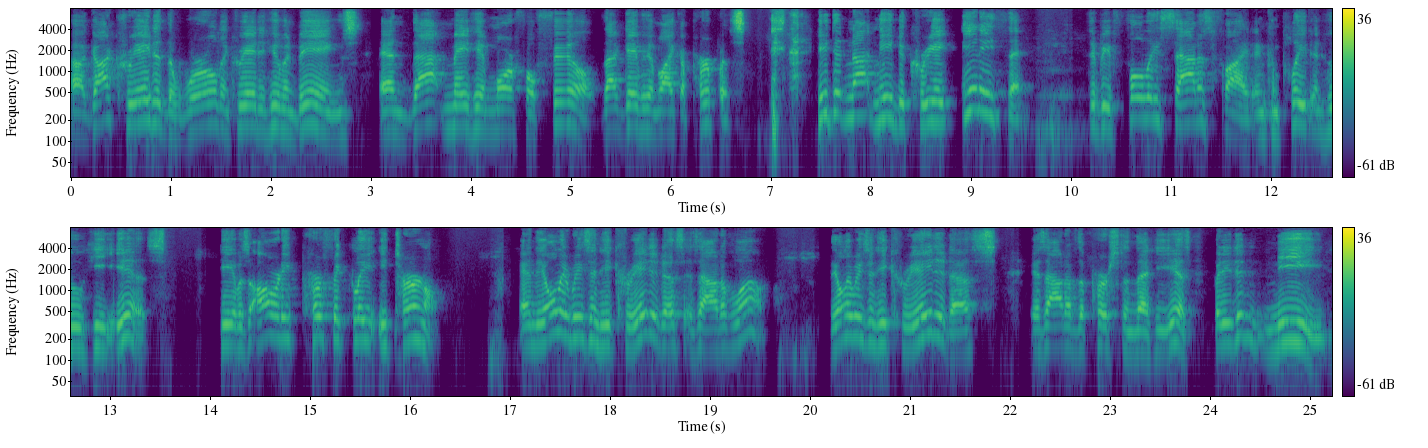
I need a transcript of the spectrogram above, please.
uh, God created the world and created human beings, and that made him more fulfilled. That gave him like a purpose. he did not need to create anything to be fully satisfied and complete in who he is. He was already perfectly eternal. And the only reason he created us is out of love. The only reason he created us is out of the person that he is. But he didn't need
